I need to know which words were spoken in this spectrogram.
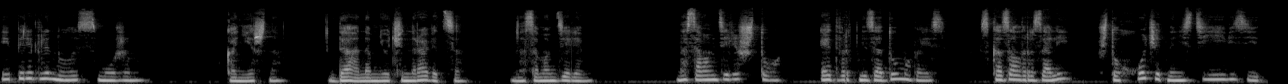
и переглянулась с мужем. «Конечно. Да, она мне очень нравится. На самом деле...» «На самом деле что?» Эдвард, не задумываясь, сказал Розали, что хочет нанести ей визит.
